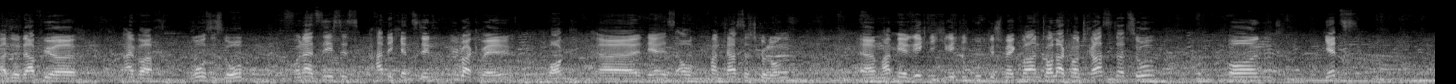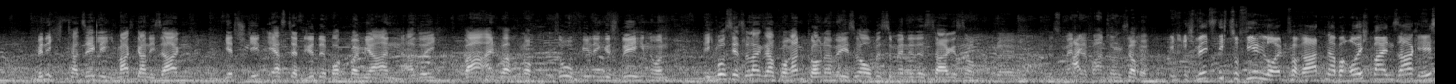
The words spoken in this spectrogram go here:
Also dafür einfach großes Lob. Und als nächstes hatte ich jetzt den Überquellbock. Äh, der ist auch fantastisch gelungen. Ähm, hat mir richtig, richtig gut geschmeckt. War ein toller Kontrast dazu. Und jetzt bin ich tatsächlich, ich mag es gar nicht sagen, jetzt steht erst der dritte Bock bei mir an. Also ich war einfach noch so viel in Gesprächen und ich muss jetzt so langsam vorankommen, damit ich es auch bis zum Ende des Tages noch oder bis zum Ende der Verhandlung schaffe. Ich, ich will es nicht zu vielen Leuten verraten, aber euch beiden sage ich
